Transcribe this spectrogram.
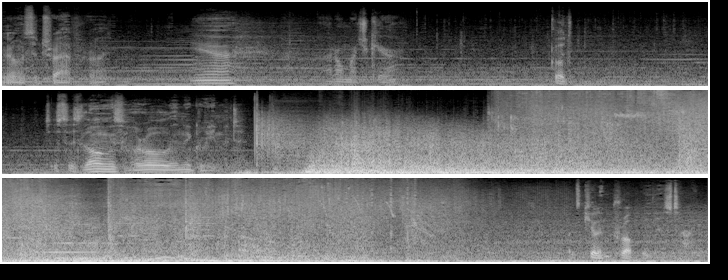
You know it's a trap, right? Yeah, I don't much care. Good. Just as long as we're all in agreement. Let's kill him properly this time.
